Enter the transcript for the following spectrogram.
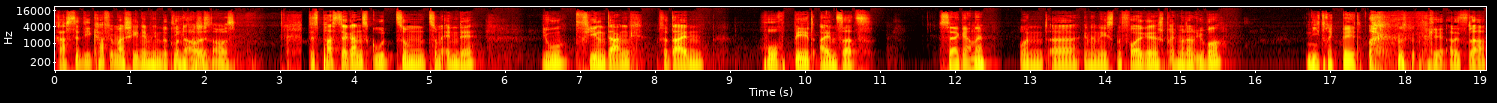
rastet die Kaffeemaschine im Hintergrund Die aus. aus. Das passt ja ganz gut zum, zum Ende. Ju, vielen Dank für deinen Hochbeet-Einsatz. Sehr gerne. Und äh, in der nächsten Folge sprechen wir dann über. Niedrigbeet. Okay, alles klar.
